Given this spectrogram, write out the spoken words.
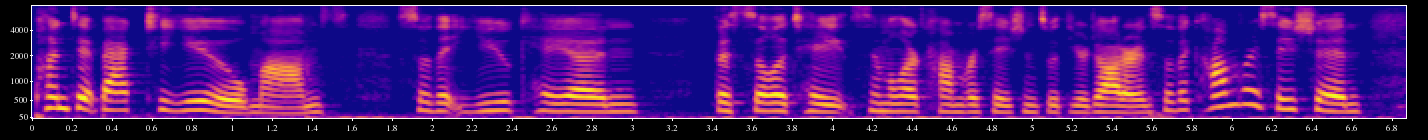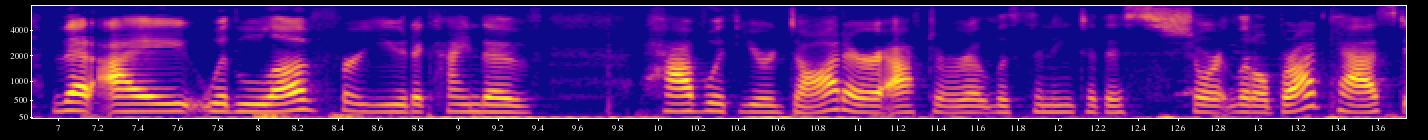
punt it back to you, moms, so that you can facilitate similar conversations with your daughter. And so the conversation that I would love for you to kind of have with your daughter after listening to this short little broadcast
